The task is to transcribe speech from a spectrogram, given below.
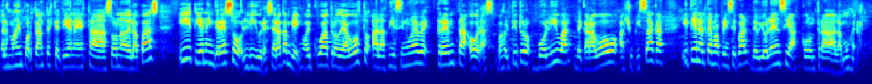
de las más importantes que tiene esta zona de La Paz y tiene ingreso libre. Será también hoy 4 de agosto a las 19.30 horas, bajo el título Bolívar de Carabobo a Chuquisaca y tiene el tema principal de violencia contra la mujer.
